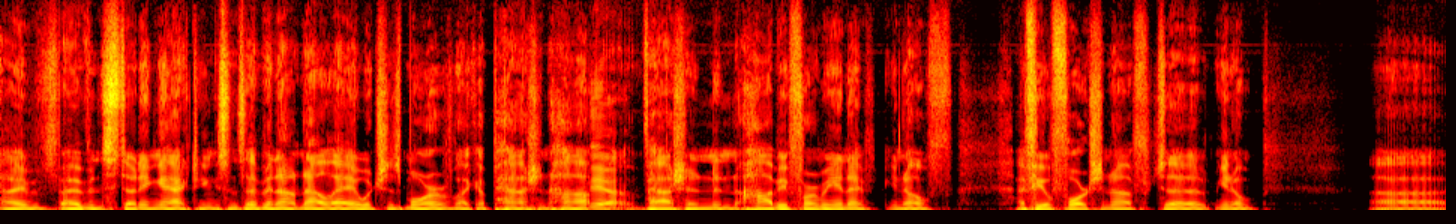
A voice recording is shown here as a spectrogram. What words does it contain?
I've I've been studying acting since I've been out in LA, which is more of like a passion ho- Yeah. passion and hobby for me. And I you know f- I feel fortunate enough to you know. Uh,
